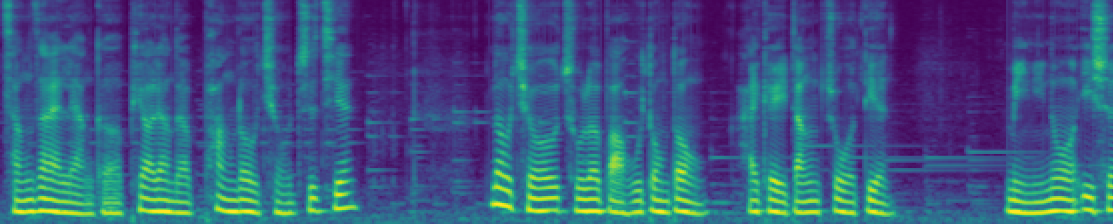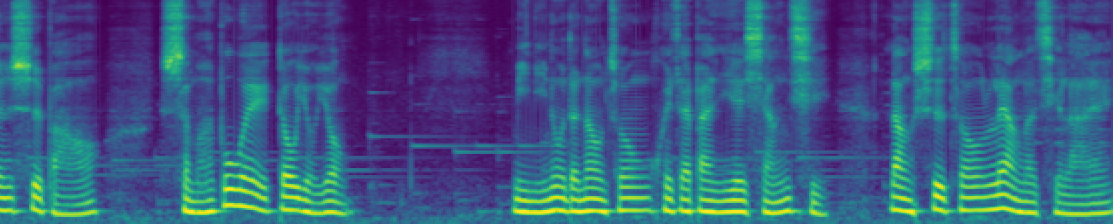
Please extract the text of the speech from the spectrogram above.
藏在两个漂亮的胖肉球之间。肉球除了保护洞洞，还可以当坐垫。米尼诺一身是宝，什么部位都有用。米尼诺的闹钟会在半夜响起，让四周亮了起来。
